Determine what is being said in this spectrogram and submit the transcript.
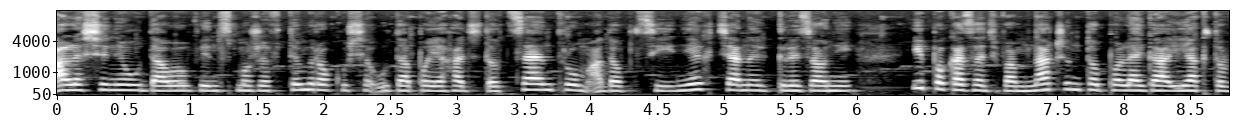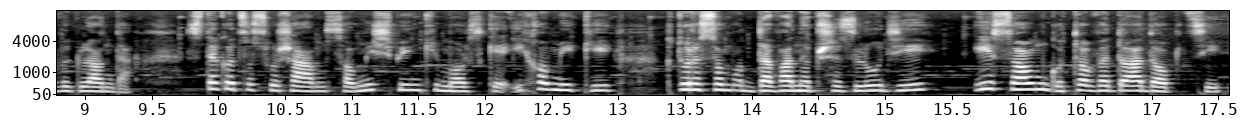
ale się nie udało, więc może w tym roku się uda pojechać do centrum adopcji niechcianych gryzoni i pokazać Wam na czym to polega i jak to wygląda. Z tego co słyszałam, są mi świnki morskie i chomiki, które są oddawane przez ludzi i są gotowe do adopcji.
